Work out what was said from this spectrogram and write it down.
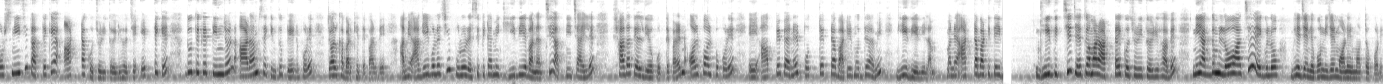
ওটস নিয়েছি, তার থেকে আটটা কচুরি তৈরি হচ্ছে। এর থেকে দু থেকে তিনজন আরামসে কিন্তু পেট ভরে জলখাবার খেতে পারবে। আমি আগেই বলেছি, পুরো রেসিপিটা আমি ঘি দিয়ে বানাচ্ছি। আপনি চাইলে সাদা তেল দিয়েও করতে পারেন। অল্প অল্প করে এই আপে প্যানের প্রত্যেকটা বাটির মধ্যে আমি ঘি দিয়ে দিলাম। মানে আটটা বাটিতেই ঘি দিচ্ছি, যেহেতু আমার আটটাই কচুরি তৈরি হবে। নিয়ে একদম লো আছে, এগুলো ভেজে নেব নিজের মনের মতো করে।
